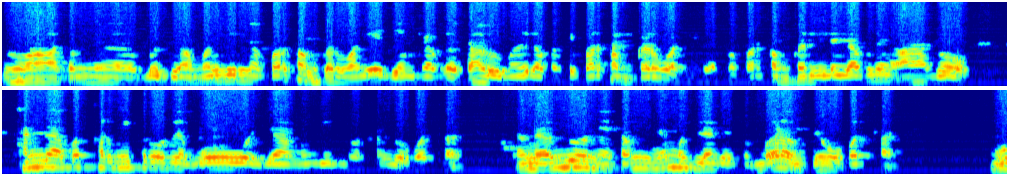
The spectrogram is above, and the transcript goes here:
તો આ તમને બધું આ મંદિરને પ્રથમ કરવાની, જેમ કે આપણે ઝાડુ માર્યા પછી પ્રથમ કરવાની છે. તો પ્રથમ કરી લઈએ આપણે. આ જો ઠંડા પથ્થર મિત્રો, એટલે બહુ જ આ મંદિરનો ઠંડો પથ્થર. તમને અડો ને તમને એમ જ લાગે કે બરફ જેવો પથ્થર. બહુ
